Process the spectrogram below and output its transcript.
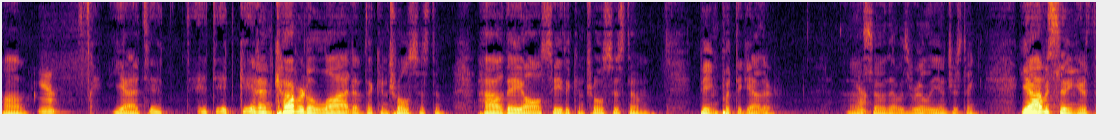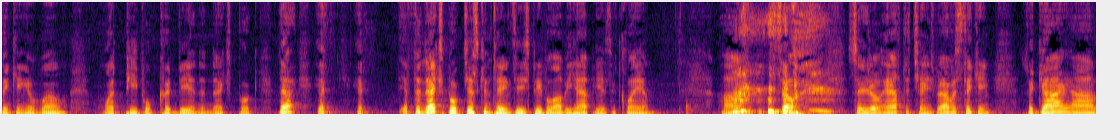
Um, Yeah. yeah, it, it it it it uncovered a lot of the control system, how they all see the control system being put together. Uh, Yeah. So that was really interesting. Yeah, I was sitting here thinking of uh, what people could be in the next book. That if if if the next book just contains these people, I'll be happy as a clam. Um, so so you don't have to change. But I was thinking, the guy, uh,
